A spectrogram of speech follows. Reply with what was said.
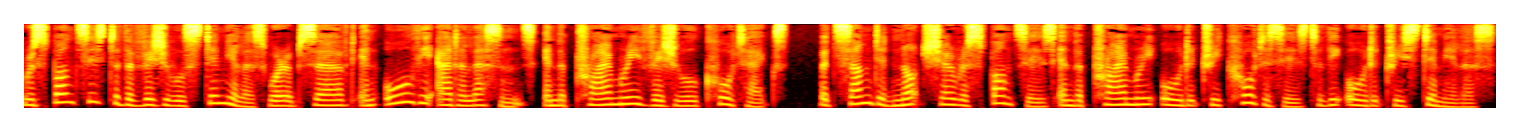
Responses to the visual stimulus were observed in all the adolescents in the primary visual cortex, but some did not show responses in the primary auditory cortices to the auditory stimulus.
